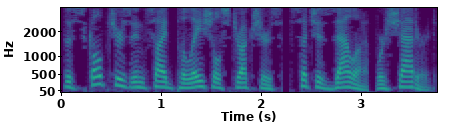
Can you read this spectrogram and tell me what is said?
The sculptures inside palatial structures, such as Xalla, were shattered.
